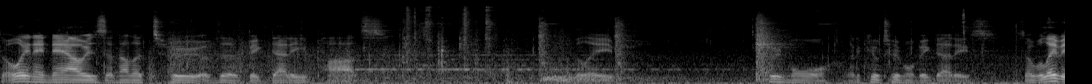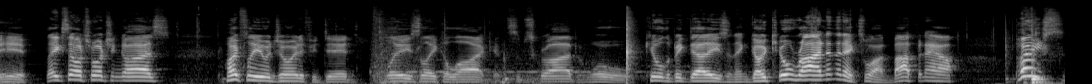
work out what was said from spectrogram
So all you need now is another two of the Big Daddy parts. I believe. Two more. I'm gonna kill two more Big Daddies. So we'll leave it here. Thanks so much for watching, guys. Hopefully you enjoyed. If you did, please leave a like and subscribe, and we'll kill the Big Daddies and then go kill Ryan in the next one. Bye for now. Peace!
